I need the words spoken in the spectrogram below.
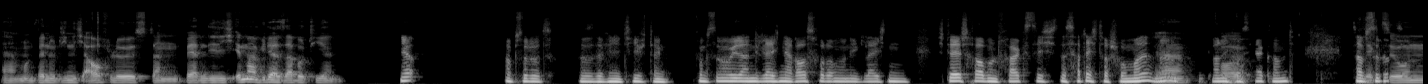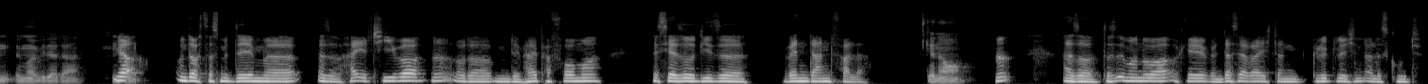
Ähm, und wenn du die nicht auflöst, dann werden die dich immer wieder sabotieren. Ja, absolut. Also definitiv. Dann kommst du immer wieder an die gleichen Herausforderungen, an die gleichen Stellschrauben und fragst dich, das hatte ich doch schon mal, ne? ja, ne? gar nicht, was herkommt. Lektionen immer wieder da. Ja, und auch das mit dem, äh, also High Achiever ne, oder mit dem High Performer ist ja so diese Wenn-Dann-Falle. Genau. Ne? Also das ist immer nur, okay, wenn das erreicht, dann glücklich und alles gut.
